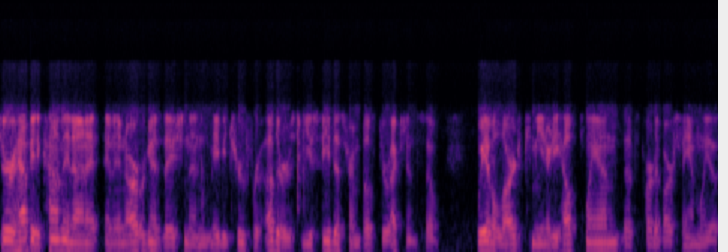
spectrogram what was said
Sure, happy to comment on it. And in our organization, and maybe true for others, you see this from both directions. So, we have a large community health plan that's part of our family of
